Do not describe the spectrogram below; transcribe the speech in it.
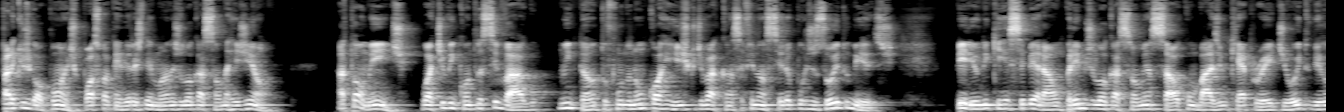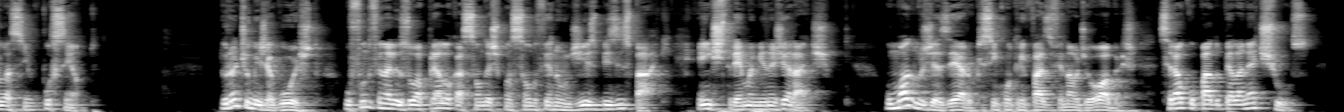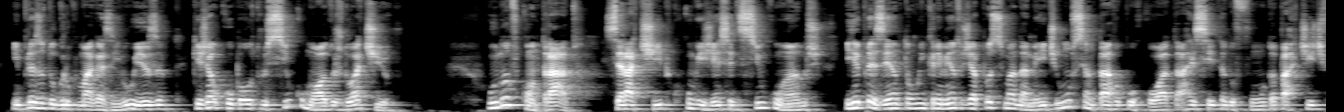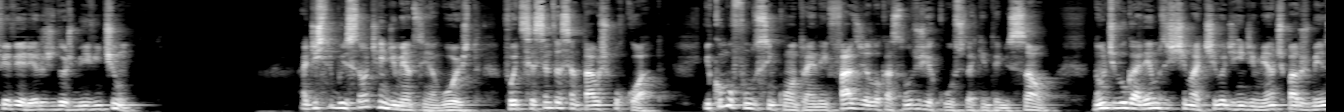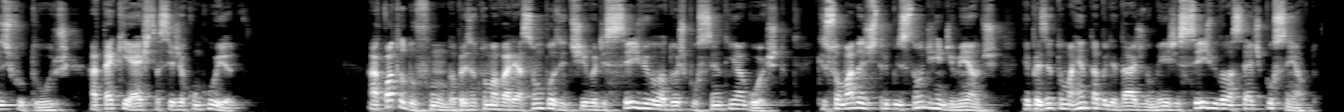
para que os galpões possam atender as demandas de locação da região, Atualmente, o ativo encontra-se vago, no entanto, o fundo não corre risco de vacância financeira por 18 meses, período em que receberá um prêmio de locação mensal com base em um cap rate de 8,5%. Durante o mês de agosto, o fundo finalizou a pré-alocação da expansão do Fernão Dias Business Park, em Extrema, Minas Gerais. O módulo G0, que se encontra em fase final de obras, será ocupado pela Netshoes, empresa do grupo Magazine Luiza, que já ocupa outros cinco módulos do ativo. O novo contrato será típico com vigência de 5 anos e representa um incremento de aproximadamente um centavo por cota à receita do fundo a partir de fevereiro de 2021. A distribuição de rendimentos em agosto foi de 60 centavos por cota, e como o fundo se encontra ainda em fase de alocação dos recursos da quinta emissão, não divulgaremos estimativa de rendimentos para os meses futuros até que esta seja concluída. A cota do fundo apresentou uma variação positiva de 6,2% em agosto, que somada à distribuição de rendimentos, representa uma rentabilidade no mês de 6,7%,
